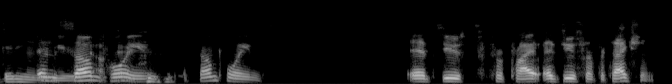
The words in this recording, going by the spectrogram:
getting in some points, some points, it's used for pri- it's used for protection,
